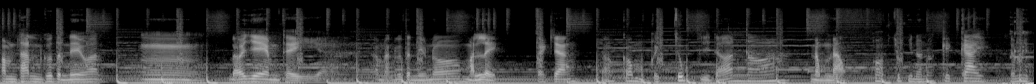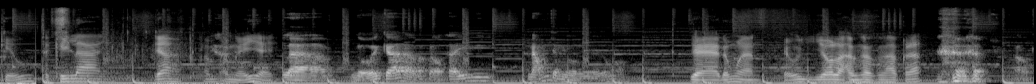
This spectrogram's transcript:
Âm thanh của tình yêu á uhm, đối với em thì uh, âm thanh của tình yêu nó mãnh liệt chắc chắn nó có một cái chút gì đó nó nồng nồng có một chút gì đó nó cay cay giống như kiểu tequila yeah em, em nghĩ vậy. Là ngửi cái là bắt đầu thấy nóng trong người rồi đúng không? Dạ yeah, đúng rồi anh. Kiểu vô là hừng hực hừng hực đó. Ok.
